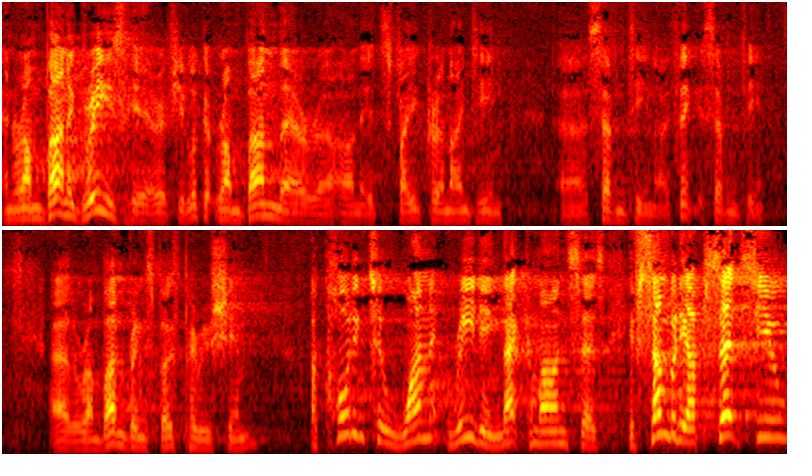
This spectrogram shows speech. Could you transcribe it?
and Ramban agrees here, if you look at Ramban there uh, on its Vayikra 19, uh, 17, I think 17, uh, the Ramban brings both Perushim. According to one reading, that command says, if somebody upsets you,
